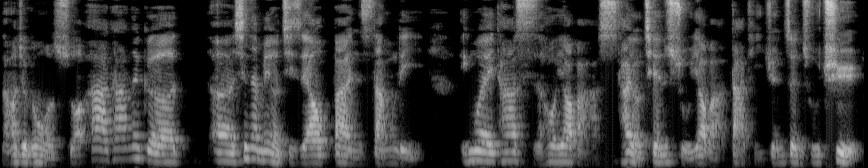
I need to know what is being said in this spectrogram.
然后就跟我说啊，他那个呃，现在没有急着要办丧礼，因为他死后要把他有签署要把大体捐赠出去，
